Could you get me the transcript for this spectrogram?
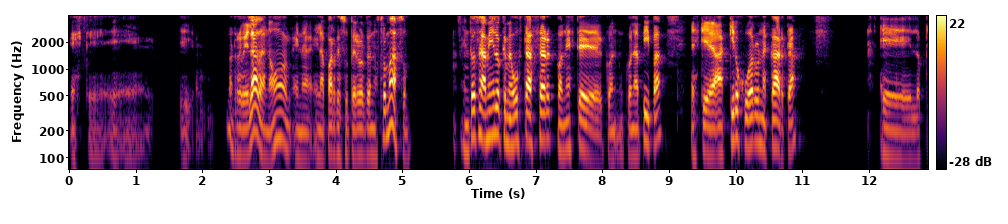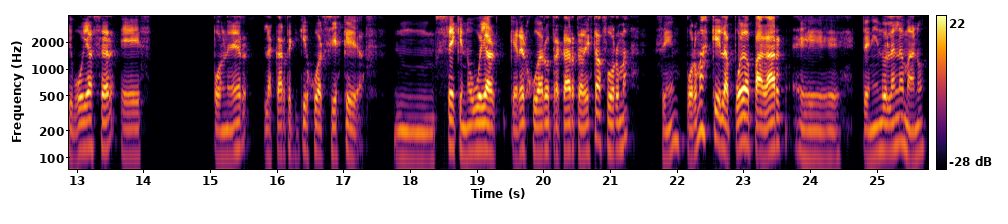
este, eh, eh, revelada, ¿no? En la, parte superior de nuestro mazo. Entonces a mí lo que me gusta hacer con, este, con, la pipa es que ah, quiero jugar una carta. Eh, lo que voy a hacer es poner la carta que quiero jugar. Si es que mm, sé que no voy a querer jugar otra carta de esta forma, ¿sí? por más que la pueda pagar teniéndola en la mano,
